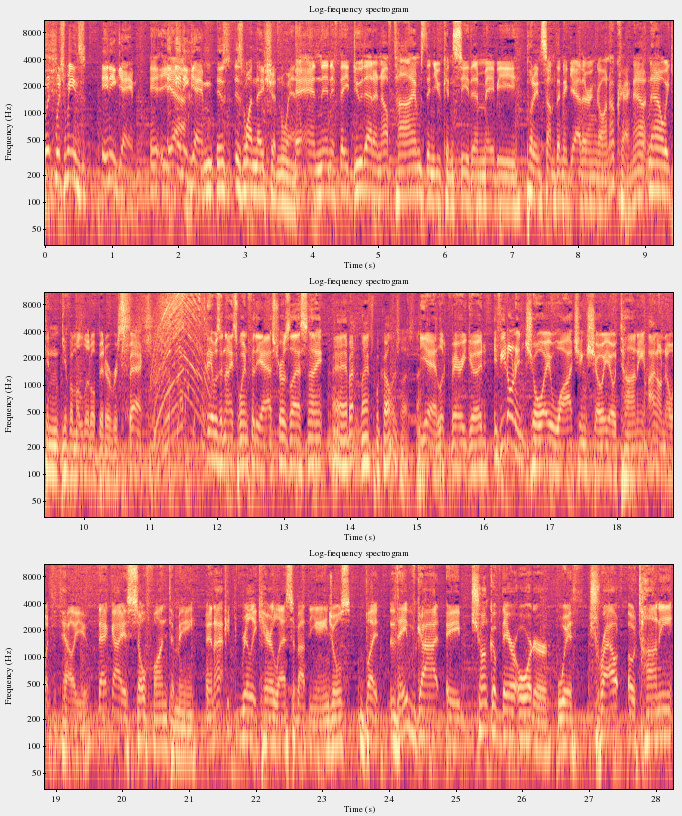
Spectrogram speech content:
Which, which means any game. yeah. Any game is, is one they shouldn't win. and then if they do that enough times, then you can see them maybe putting something together and going, okay, now now we can give them a little bit of respect. It was a nice win for the Astros last night. Hey, about Lance McCullers last night. Yeah, it looked very good. If you don't enjoy watching Shohei Ohtani, I don't know what to tell you. That guy is so fun to me, and I could really care less about the Angels, but they've got a chunk of their order with Trout, Ohtani,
